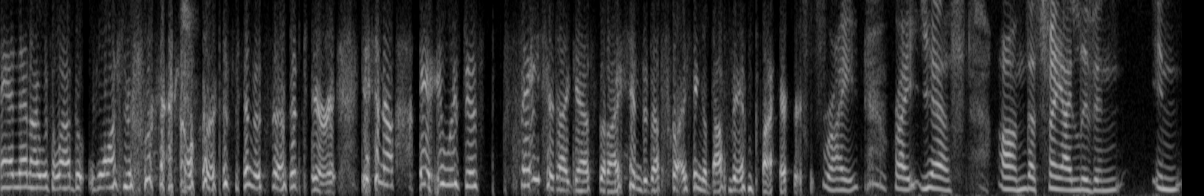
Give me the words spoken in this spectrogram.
and then I was allowed to wander for hours in the cemetery. You know, it, it was just fated, I guess, that I ended up writing about vampires. Right, right, yes. Um, that's funny. I live in in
